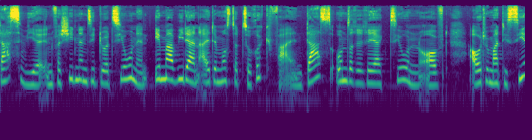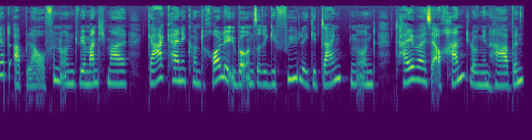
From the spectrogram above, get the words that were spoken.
dass wir in verschiedenen Situationen immer wieder in alte Muster zurückfallen, dass unsere Reaktionen oft automatisiert ablaufen und wir manchmal gar keine Kontrolle über unsere Gefühle, Gedanken und teilweise auch Handlungen haben,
